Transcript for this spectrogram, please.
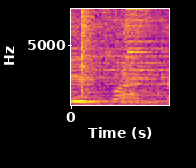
Viva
